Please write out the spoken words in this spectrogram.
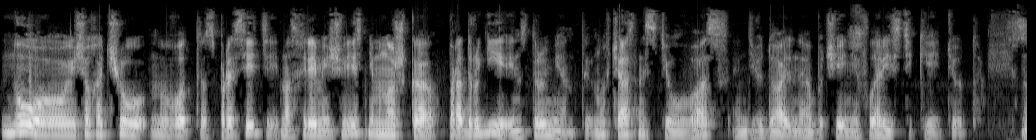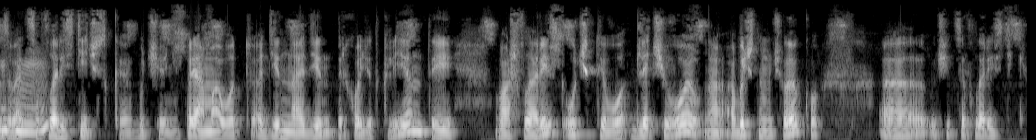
Ну, еще хочу ну, вот спросить, у нас время еще есть немножко про другие инструменты. Ну, в частности, у вас индивидуальное обучение флористики идет. Называется mm-hmm. флористическое обучение. Прямо вот один на один приходит клиент, и ваш флорист учит его. Для чего э, обычному человеку э, учиться флористике?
